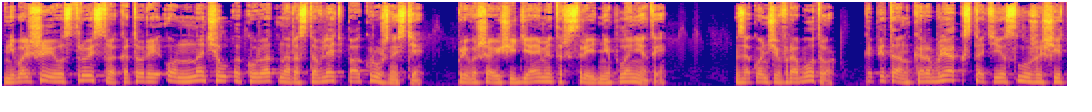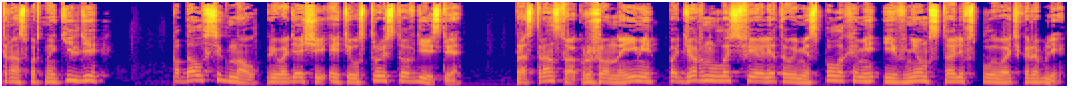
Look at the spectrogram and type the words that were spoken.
Небольшие устройства, которые он начал аккуратно расставлять по окружности, превышающей диаметр средней планеты. Закончив работу, капитан корабля, кстати, служащий транспортной гильдии, подал сигнал, приводящий эти устройства в действие. Пространство, окруженное ими, подернулось фиолетовыми сполохами, и в нем стали всплывать корабли.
